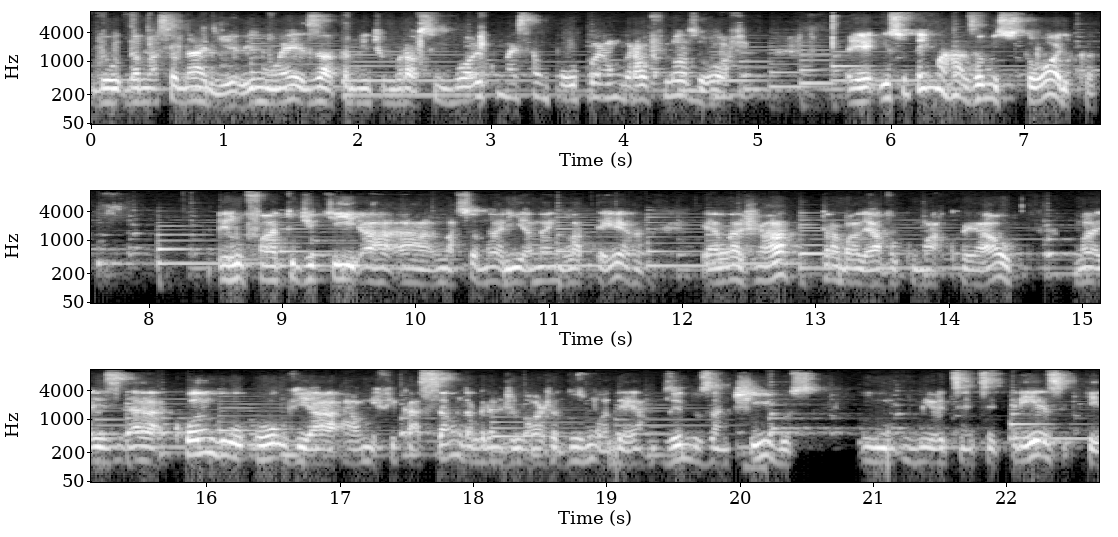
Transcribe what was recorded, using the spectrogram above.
do, da maçonaria. Ele não é exatamente um grau simbólico, mas tampouco é um grau filosófico. É, isso tem uma razão histórica pelo fato de que a, a maçonaria na Inglaterra ela já trabalhava com arco real, mas ah, quando houve a, a, unificação da grande loja dos modernos e dos antigos, em 1813, que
